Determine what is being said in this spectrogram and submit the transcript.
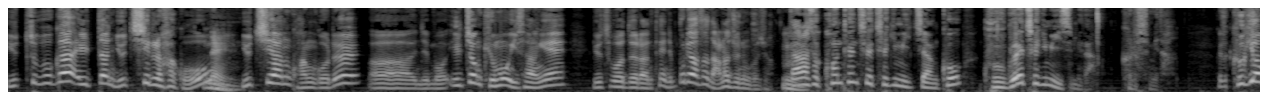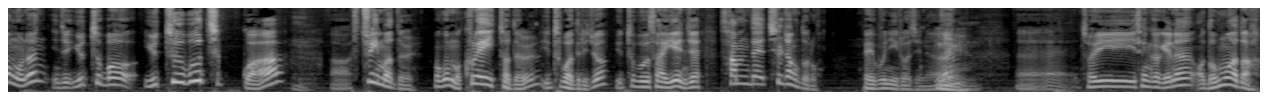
유튜브가 일단 유치를 하고 네. 유치한 광고를 어 이제 뭐 일정 규모 이상의 유튜버들한테 이제 뿌려서 나눠주는 거죠. 음. 따라서 컨텐츠의 책임이 있지 않고 구글의 책임이 있습니다. 그렇습니다. 그래서 그 경우는 이제 유튜버 유튜브 측과 어, 스트리머들 혹은 뭐 크리에이터들 유튜버들이죠. 유튜브 사이에 이제 3대 7 정도로 배분이 이루어지는 네. 에, 저희 생각에는 어, 너무하다.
